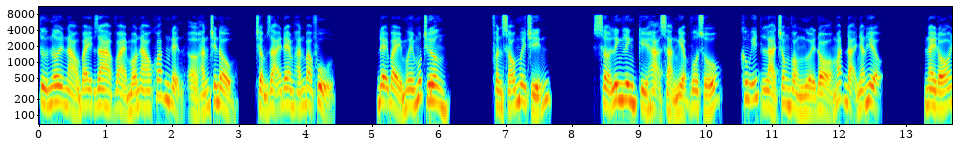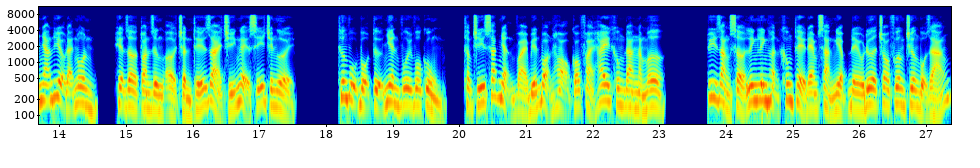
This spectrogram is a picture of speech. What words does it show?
từ nơi nào bay ra vài món áo khoác nện ở hắn trên đầu, chậm rãi đem hắn bao phủ. Đệ 71 chương. Phần 69. Sở Linh Linh kỳ hạ sản nghiệp vô số, không ít là trong vòng người đỏ mắt đại nhãn hiệu. Này đó nhãn hiệu đại ngôn, hiện giờ toàn dừng ở trần thế giải trí nghệ sĩ trên người. Thương vụ bộ tự nhiên vui vô cùng, thậm chí xác nhận vài biến bọn họ có phải hay không đang nằm mơ. Tuy rằng sở linh linh hận không thể đem sản nghiệp đều đưa cho phương trương bộ dáng,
